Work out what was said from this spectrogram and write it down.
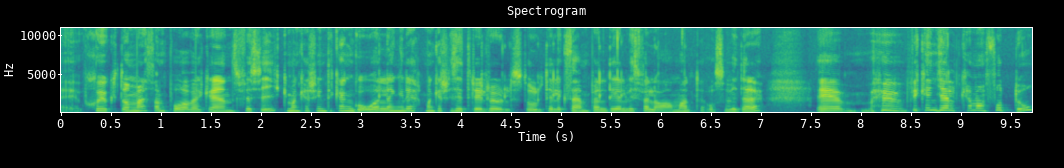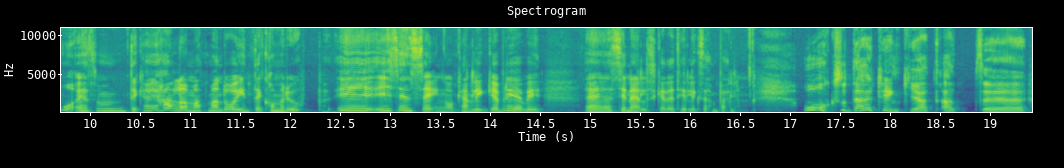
Eh, sjukdomar som påverkar ens fysik. Man kanske inte kan gå längre. Man kanske sitter i rullstol till exempel, delvis förlamad och så vidare. Eh, hur, vilken hjälp kan man få då? Alltså, det kan ju handla om att man då inte kommer upp i, i sin säng och kan ligga bredvid eh, sin älskade till exempel. Och också där tänker jag att, att eh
